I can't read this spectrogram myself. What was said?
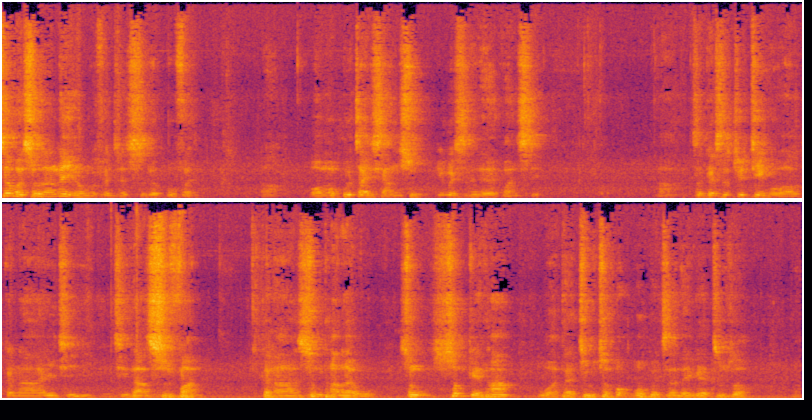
这本书的内容我分成四个部分，啊，我们不再详述，因为时间的关系，啊，这个是最近我跟他一起请他吃饭，跟他送他的送送给他我的著作，我本身的一个著作，啊，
